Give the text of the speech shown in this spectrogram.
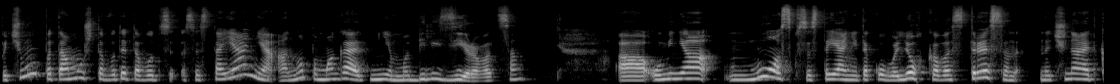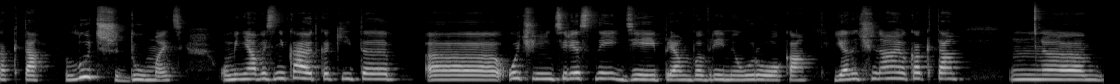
Почему? Потому что вот это вот состояние, оно помогает мне мобилизироваться. Uh, у меня мозг в состоянии такого легкого стресса начинает как-то лучше думать. У меня возникают какие-то uh, очень интересные идеи прямо во время урока. Я начинаю как-то, uh,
